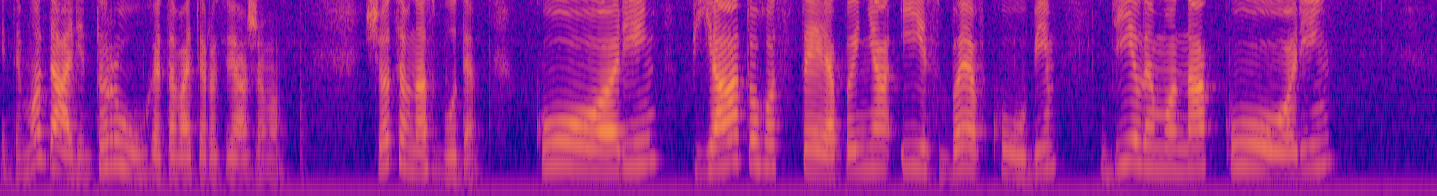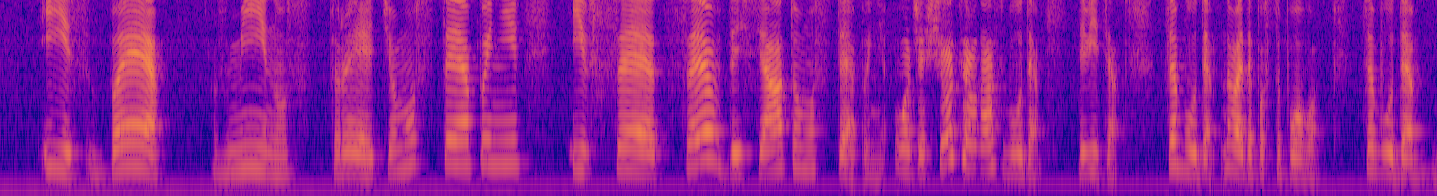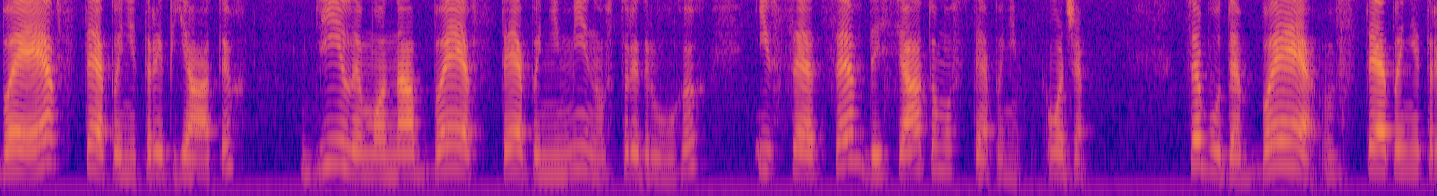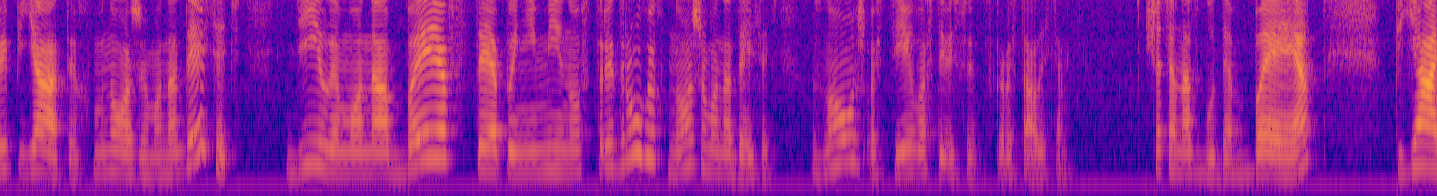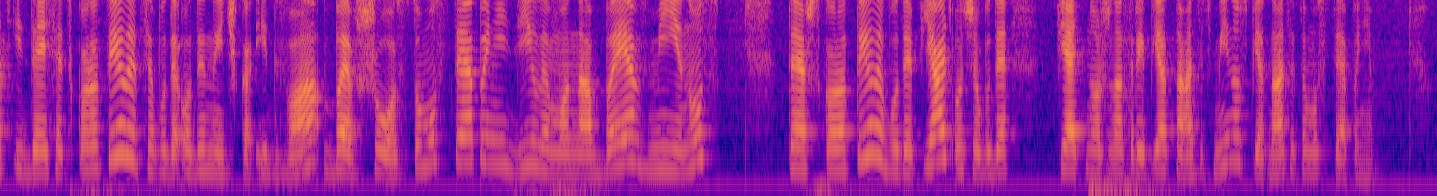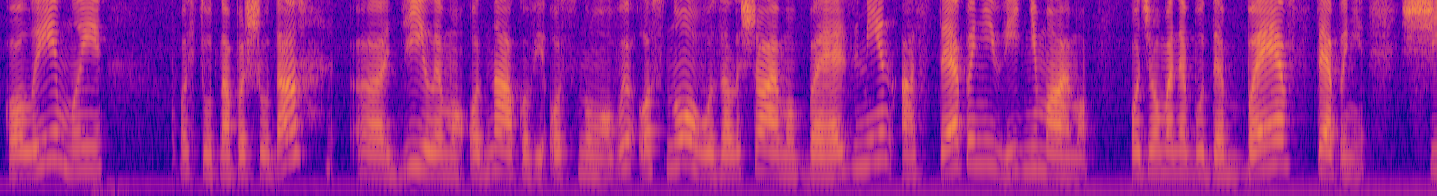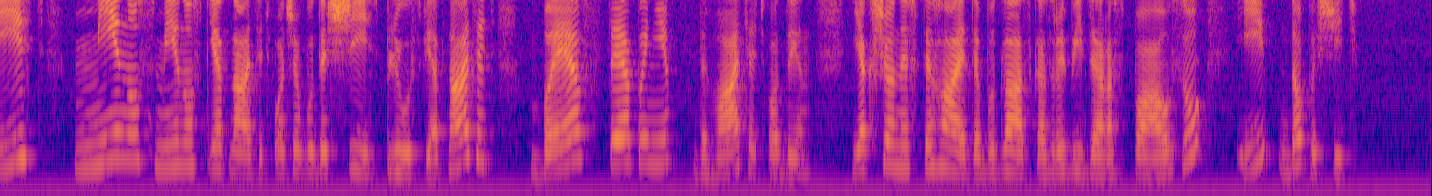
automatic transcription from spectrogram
Йдемо далі. Друге, давайте розв'яжемо. Що це в нас буде? Корінь п'ятого степеня із b в кубі. Ділимо на корінь із b в мінус третьому степені. І все це в десятому степені. Отже, що це у нас буде? Дивіться, це буде, давайте поступово. Це буде b в степені 3 п'ятих. Ділимо на b в степені мінус 3 других. І все це в десятому степені. Отже, це буде b в степені 3 п'ятих множимо на 10. Ділимо на b в степені мінус 3 других множимо на 10. Знову ж ось цією властивістю скористалися. Що це в нас буде? b 5 і 10 скоротили, це буде одиничка і 2. b в шостому степені ділимо на b в мінус. Теж скоротили, буде 5, отже, буде 5 множу на 3, 15, мінус 15 степені. Коли ми, ось тут напишу, да, е, ділимо однакові основи, основу залишаємо без змін, а степені віднімаємо. Отже, у мене буде b в степені 6 мінус мінус 15. Отже, буде 6 плюс 15, b в степені 21. Якщо не встигаєте, будь ласка, зробіть зараз паузу і допишіть.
